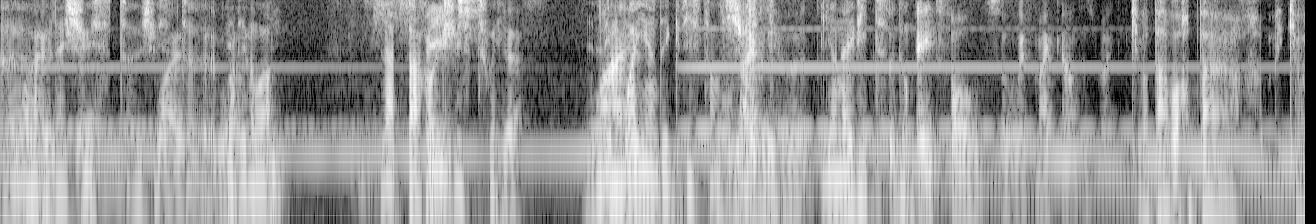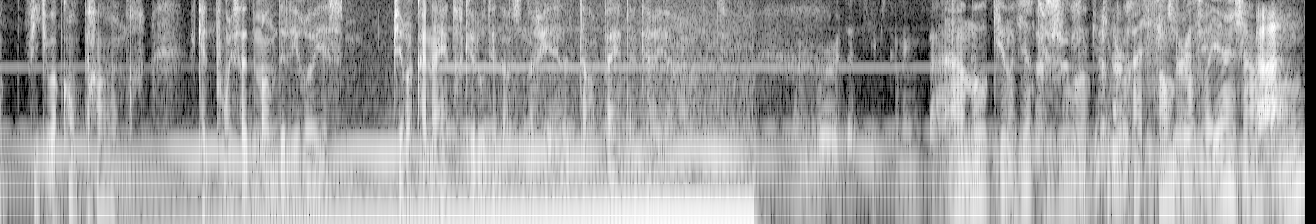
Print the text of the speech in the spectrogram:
Euh, la juste, juste, aidez-moi. La parole juste, oui. Les moyens d'existence juste. Il y en a huit, donc. Qui va pas avoir peur, mais qui va, qui va comprendre à quel point ça demande de l'héroïsme, puis reconnaître que l'autre est dans une réelle tempête intérieure. Un mot qui revient toujours, qui nous rassemble dans ce voyage, hein? Hmm?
